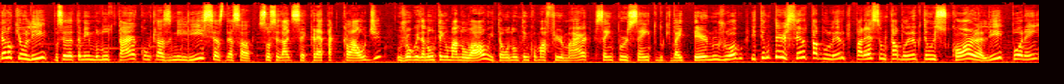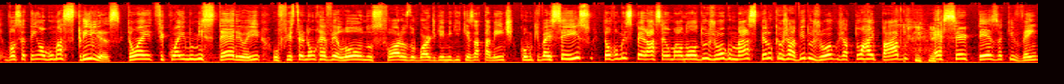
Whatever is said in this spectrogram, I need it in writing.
Pelo que eu li, você vai também lutar contra as milícias dessa sociedade secreta Cloud. O jogo ainda não tem o um manual, então eu não tenho como afirmar 100% do que vai ter no jogo. E tem um terceiro tabuleiro que parece um tabuleiro que tem um score ali, porém você tem algumas trilhas. Então aí ficou aí no mistério aí. O Fister não revelou nos fóruns do Board Game Geek exatamente como que vai ser isso. Então vamos esperar sair o manual do jogo, mas pelo que eu já vi do jogo, já tô hypado, é certeza que vem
